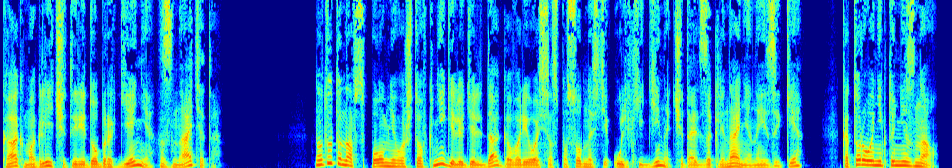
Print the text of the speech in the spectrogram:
Как могли четыре добрых гения знать это? Но тут она вспомнила, что в книге «Люди льда» говорилось о способности Ульфхедина читать заклинания на языке, которого никто не знал,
